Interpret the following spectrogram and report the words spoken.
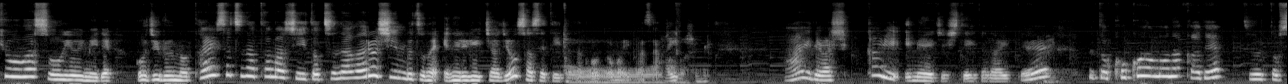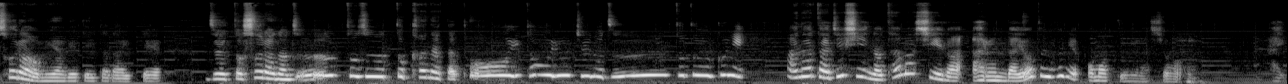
今日はそういう意味で、ご自分の大切な魂とつながる神仏のエネルギーチャージをさせていただこうと思います。はい。はい。では、しっかりイメージしていただいて、はいずっと心の中でずっと空を見上げていただいて、ずっと空のずっとずっと彼方、遠い遠い宇宙のずっと遠くに、あなた自身の魂があるんだよというふうに思ってみましょう。うんはい。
